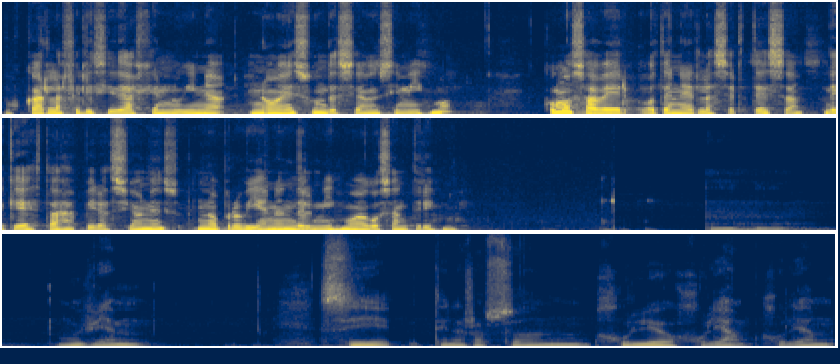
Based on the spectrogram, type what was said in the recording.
¿Buscar la felicidad genuina no es un deseo en sí mismo? ¿Cómo saber o tener la certeza de que estas aspiraciones no provienen del mismo egocentrismo? Muy bien. Sí, tienes razón, Julio, Julián, Julián.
